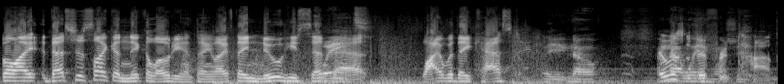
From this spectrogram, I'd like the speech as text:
but like that's just like a Nickelodeon thing. Like if they knew he said Wait. that, why would they cast him? There you go. No. It I'm was a different shit. time.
